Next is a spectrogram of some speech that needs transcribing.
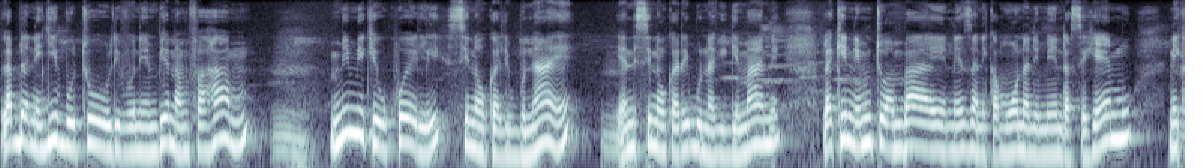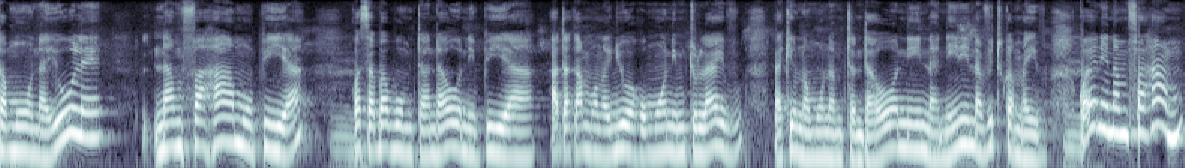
labda nijibu tu ulivyoniambia namfahamu. Mm. Mimi kiukweli sina ukaribu naye, Mm. yani sina ukaribu na Gigimani, lakini mtu ambaye naweza nikamuona nimeenda sehemu, nikamuona yule, namfahamu pia kwa sababu mtandaoni pia hata kama unajua humuoni mtu live lakini unamuona mtandaoni na nini na vitu kama hivyo. mm. Kwa hiyo ninamfahamu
